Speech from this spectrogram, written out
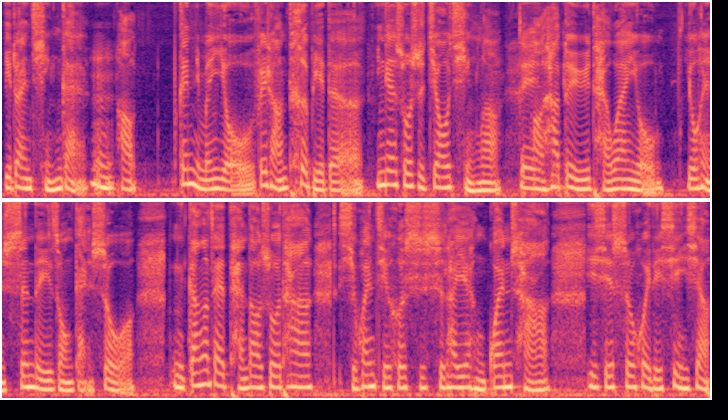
一段情感。嗯，好。跟你们有非常特别的，应该说是交情了。对，他对于台湾有有很深的一种感受哦。你刚刚在谈到说他喜欢结合时事，他也很观察一些社会的现象，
